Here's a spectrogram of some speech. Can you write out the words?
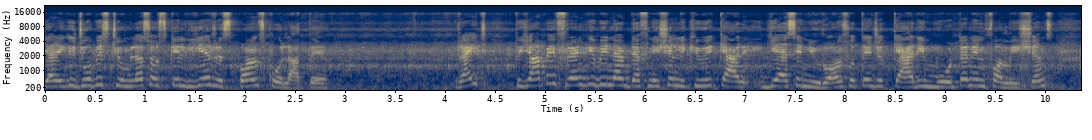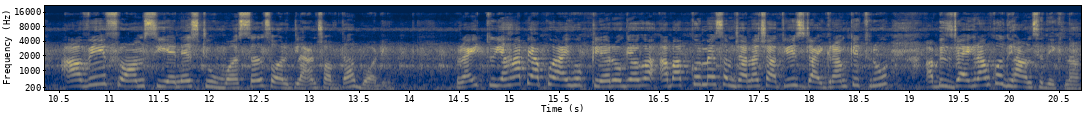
यानी कि जो भी स्ट्यूमलस है, उसके लिए रिस्पॉन्स को लाते हैं। Right right? तो यहाँ पे फ्रेंड की भी डेफिनेशन लिखी हुई कैरी ये ऐसे न्यूरॉन्स होते हैं जो carry motor information away from C N S to muscles और glands of the body right तो यहाँ पे आपको आई होप क्लियर हो गया होगा। अब आपको मैं समझाना चाहती हूँ इस डायग्राम के थ्रू अब इस डायग्राम को ध्यान से देखना।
